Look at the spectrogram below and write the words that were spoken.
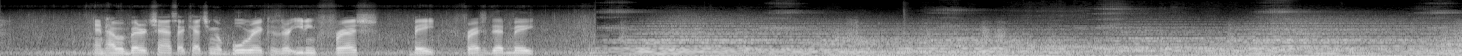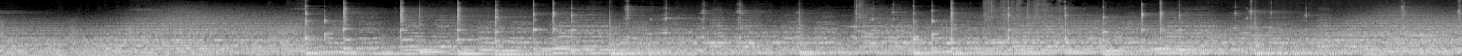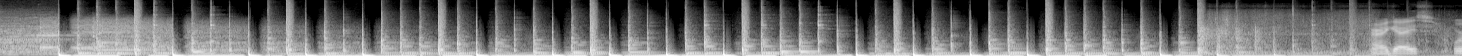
and have a better chance at catching a bull red because they're eating fresh bait, fresh dead bait.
